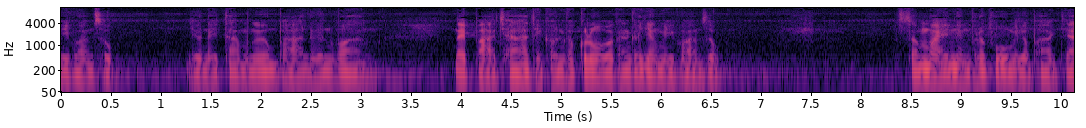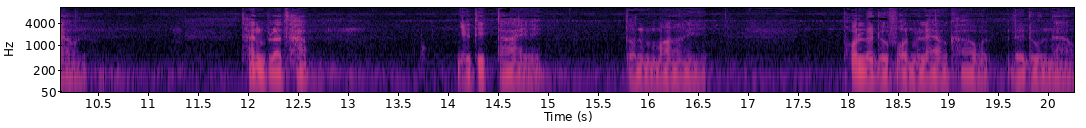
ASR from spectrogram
มีความสุข อยู่ในถ้ำเงื้อมผาเรือนว่าง ในป่าช้าที่คนก็กลัวกันก็ยังมีความสุข สมัยหนึ่งพระผู้มีพระภาคเจ้า ท่านประทับอยู่ที่ใต้ ต้นไม้ พ้นฤดูฝนมาแล้วเข้าฤดูหนาว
